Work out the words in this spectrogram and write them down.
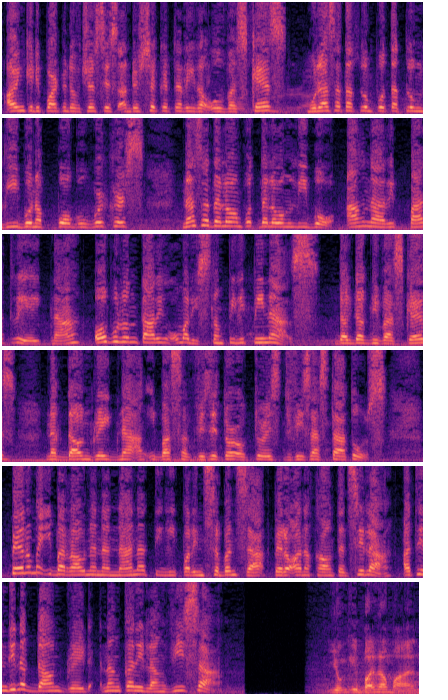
Ayon kay Department of Justice Undersecretary Raul Vasquez, mula sa 33,000 na POGO workers, nasa 22,000 ang na-repatriate na o voluntaring umalis ng Pilipinas. Dagdag ni Vasquez, nag-downgrade na ang iba sa visitor o tourist visa status. Pero may iba raw na nananatili pa rin sa bansa pero unaccounted sila at hindi nag-downgrade ng kanilang visa. Yung iba naman,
